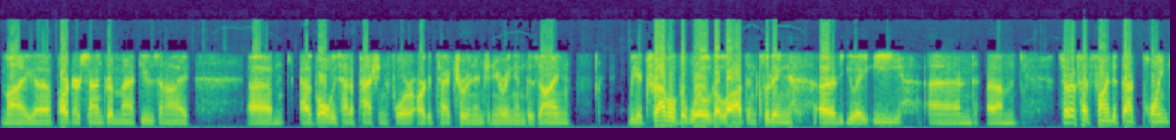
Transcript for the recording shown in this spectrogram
my uh, partner Sandra Matthews and I um, have always had a passion for architecture and engineering and design. We had traveled the world a lot, including uh, the UAE, and um, sort of had found at that point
